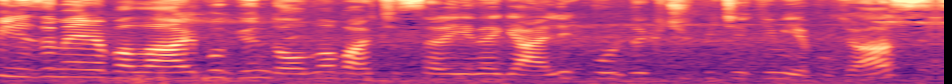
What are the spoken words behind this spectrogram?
Hepinize merhabalar. Bugün Dolmabahçe Sarayı'na geldik. Burada küçük bir çekim yapacağız.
